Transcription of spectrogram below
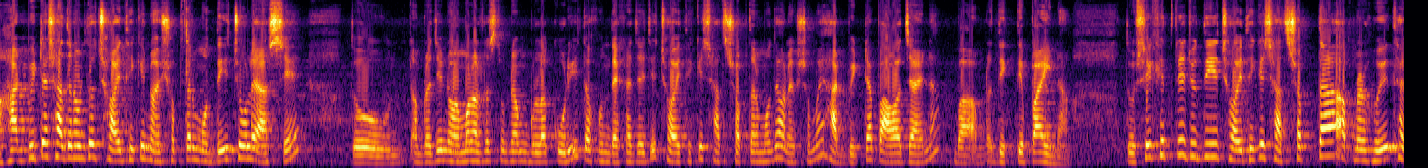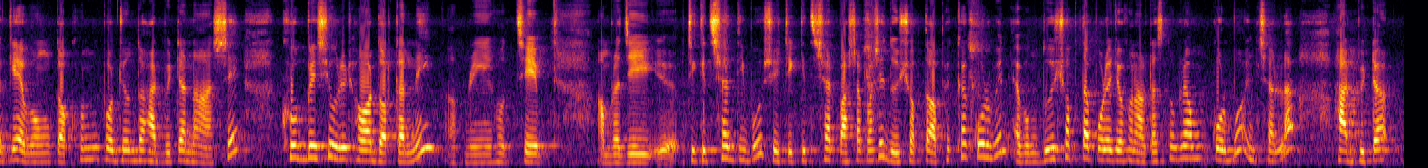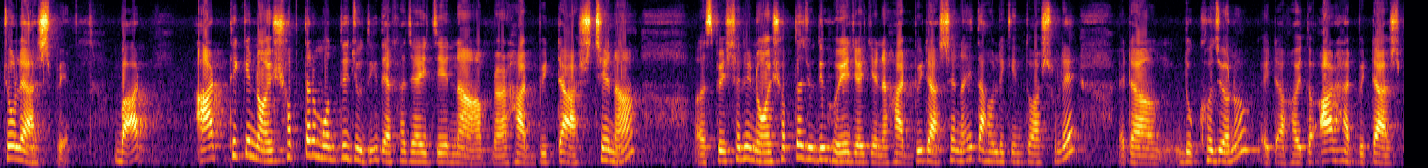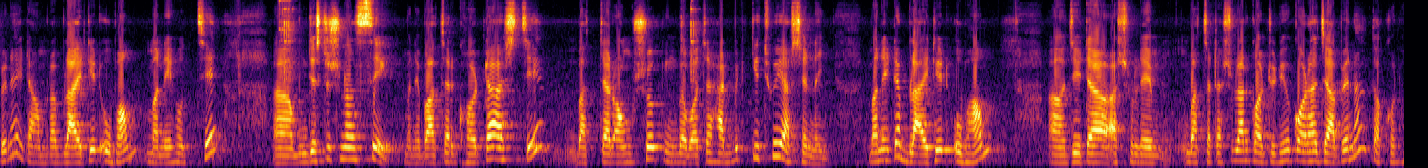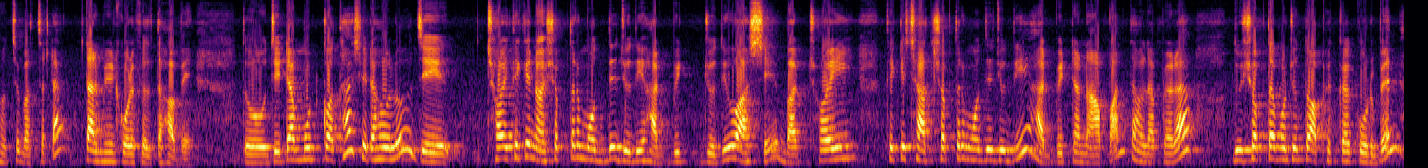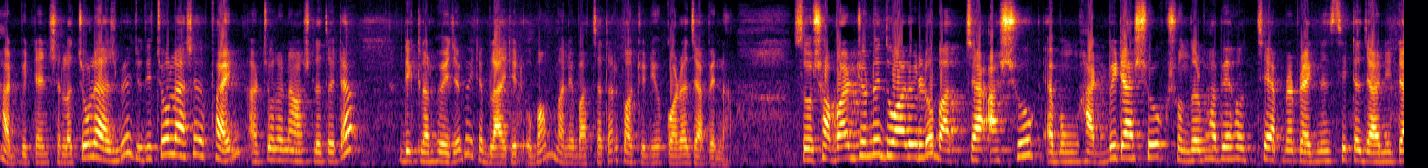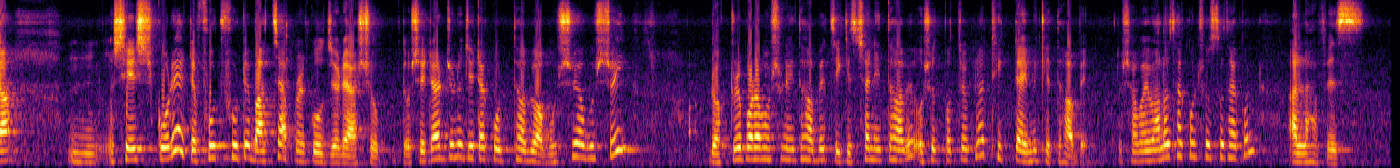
হার্টবিটটা সাধারণত ছয় থেকে নয় সপ্তাহের মধ্যেই চলে আসে। তো আমরা যে নর্মাল আল্ট্রাসোনোগ্রামগুলো করি, তখন দেখা যায় যে ছয় থেকে সাত সপ্তাহের মধ্যে অনেক সময় হার্টবিটটা পাওয়া যায় না বা আমরা দেখতে পাই না। তো সেক্ষেত্রে যদি ছয় থেকে সাত সপ্তাহ আপনার হয়ে থাকে এবং তখন পর্যন্ত হার্টবিটটা না আসে, খুব বেশি উরিট হওয়ার দরকার নেই। আপনি হচ্ছে, আমরা যেই চিকিৎসা দিব, সেই চিকিৎসার পাশাপাশি দুই সপ্তাহ অপেক্ষা করবেন এবং দুই সপ্তাহ পরে যখন আল্ট্রাসোনোগ্রাম করব, ইনশাল্লাহ হার্টবিটটা চলে আসবে। বাট আট থেকে নয় সপ্তাহের মধ্যে যদি দেখা যায় যে, না, আপনার হার্টবিটটা আসছে না স্পেশালি নয় সপ্তাহ যদি হয়ে যায় যে না হার্টবিট আসে নাই, তাহলে কিন্তু আসলে এটা দুঃখজনক। এটা হয়তো আর হার্টবিটটা আসবে না, এটা আমরা ব্লাইটেড ওভাম মানে হচ্ছে জেস্টেশনাল সেক মানে বাচ্চার ঘরটা আসছে, বাচ্চার অংশ কিংবা বাচ্চার হার্টবিট কিছুই আসে নাই। মানে এটা ব্লাইটেড ওভাম যেটা আসলে বাচ্চাটা আসলে আর কন্টিনিউ করা যাবে না, তখন হচ্ছে বাচ্চাটা টার্মিনেট করে ফেলতে হবে। তো যেটা মোট কথা, সেটা হলো যে ছয় থেকে নয় সপ্তাহের মধ্যে যদি হার্টবিট যদিও আসে বা ছয় থেকে সাত সপ্তাহের মধ্যে যদি হার্টবিটটা না পান, তাহলে আপনারা দুই সপ্তাহ পর্যন্ত অপেক্ষা করবেন হার্টবিটটা ইনশাল্লাহ চলে আসবে। যদি চলে আসে ফাইন আর চলে না আসলে তো এটা ডিক্লার হয়ে যাবে, এটা ব্লাইটেড ওবাম মানে বাচ্চাটার কন্টিনিউ করা যাবে না। সো সবার জন্য দোয়া রইল, বাচ্চা আসুক এবং হার্টবিট আসুক, সুন্দরভাবে হচ্ছে আপনার প্রেগনেন্সিটা জার্নিটা শেষ করে একটা ফুটফুটে বাচ্চা আপনার কোলজরে আসুক। তো সেটার জন্য যেটা করতে হবে, অবশ্যই অবশ্যই ডক্টরের পরামর্শ নিতে হবে, চিকিৎসা নিতে হবে, ওষুধপত্রগুলো ঠিক টাইমে খেতে হবে। তো সবাই ভালো থাকুন, সুস্থ থাকুন। আল্লাহ হাফেজ।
